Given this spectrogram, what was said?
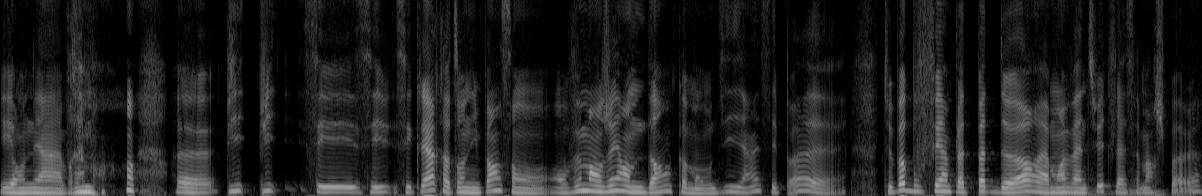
Et on a vraiment. euh, puis, puis c'est- clair, quand on y pense, on, veut manger en dedans, comme on dit. Hein? C'est pas. euh, tu veux pas bouffer un plat de pâtes dehors à moins 28, là, ça marche pas. Là.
